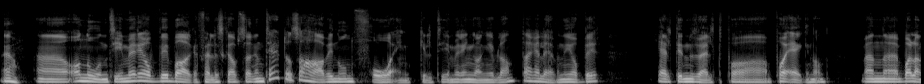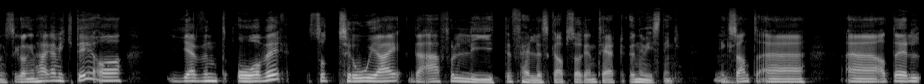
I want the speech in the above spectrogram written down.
Ja. Eh, og noen timer jobber vi bare fellesskapsorientert, og så har vi noen få enkelttimer en gang iblant der elevene jobber helt individuelt på, på egen hånd. Men uh, balansegangen her er viktig, og jevnt over så tror jeg det er for lite fellesskapsorientert undervisning. Mm. Ikke sant? Uh, uh, at det,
